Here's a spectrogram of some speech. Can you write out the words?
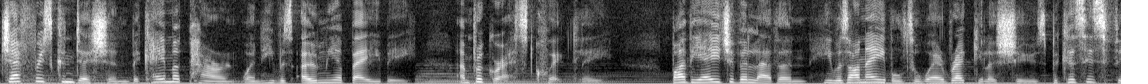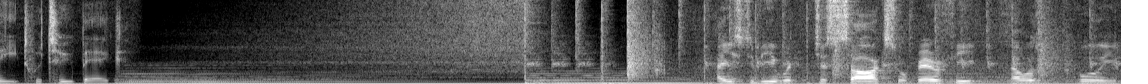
Jeffrey's condition became apparent when he was only a baby and progressed quickly. By the age of 11, he was unable to wear regular shoes because his feet were too big. I used to be with just socks or bare feet. I was bullied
